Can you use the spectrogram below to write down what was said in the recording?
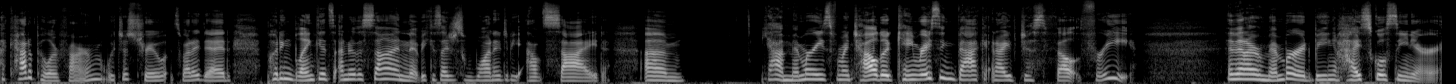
a caterpillar farm, which is true. It's what I did. Putting blankets under the sun because I just wanted to be outside. Um, yeah, memories from my childhood came racing back, and I just felt free. And then I remembered being a high school senior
